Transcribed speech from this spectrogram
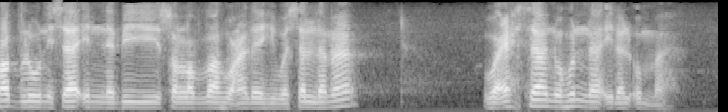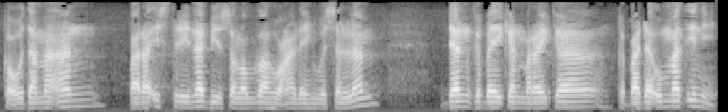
fadlu nisa'in Nabi sallallahu alaihi wasallam wa ihsanuhunna ilal ummah. Keutamaan para istri Nabi sallallahu alaihi wasallam dan kebaikan mereka kepada umat ini.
